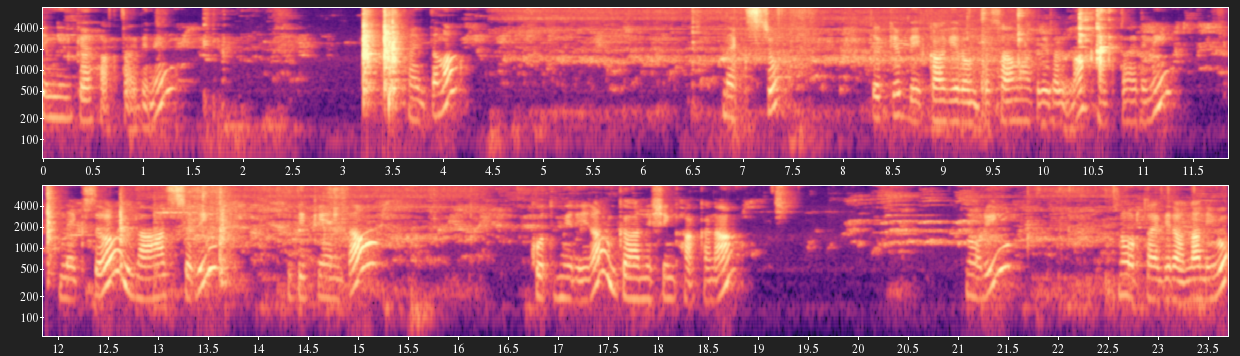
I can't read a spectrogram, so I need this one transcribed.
ತೆಂಗಿನಕಾಯಿ ಹಾಕ್ತಾಯಿದ್ದೀನಿ ಆಯ್ತಲ್ಲ ನೆಕ್ಸ್ಟು ಇದಕ್ಕೆ ಬೇಕಾಗಿರೋಂಥ ಸಾಮಗ್ರಿಗಳನ್ನ ಹಾಕ್ತಾಯಿದ್ದೀನಿ ನೆಕ್ಸ್ಟು ಲಾಸ್ಟಲ್ಲಿ ಇದಕ್ಕೆ ಅಂತ ಕೊತ್ತಂಬರಿನ ಗಾರ್ನಿಷಿಂಗ್ ಹಾಕೋಣ. ನೋಡಿ, ನೋಡ್ತಾ ಇದ್ದೀರಲ್ಲ ನೀವು?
